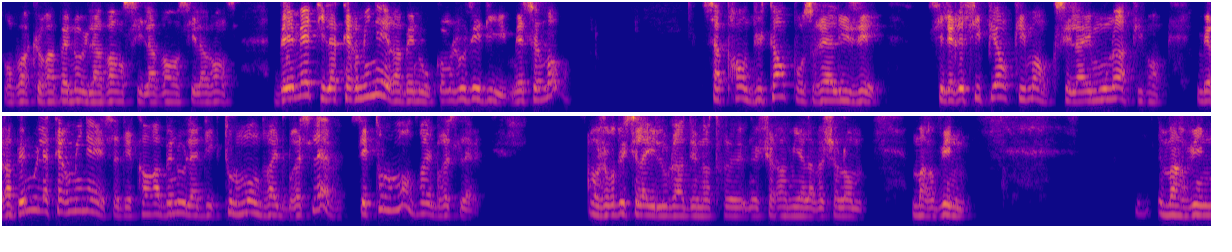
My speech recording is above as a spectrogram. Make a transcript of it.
On voit que Rabbeinu, il avance, il avance, il avance. Bémet, il a terminé, Rabbeinu, comme je vous ai dit, mais seulement, ça prend du temps pour se réaliser. C'est les récipients qui manquent, c'est la Emouna qui manque. Mais Rabbeinu, il a terminé. C'est-à-dire, quand Rabbeinu, il a dit que tout le monde va être Breslev, c'est tout le monde va être Breslev. Aujourd'hui, c'est la Iluna de notre, cher ami la Shalom, Marvin, Marvin,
